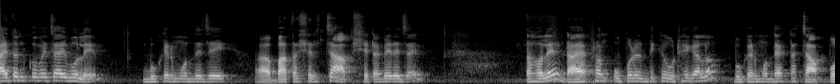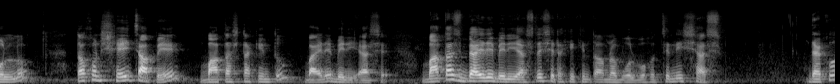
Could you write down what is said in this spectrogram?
আয়তন কমে যায় বলে বুকের মধ্যে যে বাতাসের চাপ সেটা বেড়ে যায়। তাহলে ডায়াফ্রাম উপরের দিকে উঠে গেল, বুকের মধ্যে একটা চাপ পড়ল। তখন সেই চাপে বাতাসটা কিন্তু বাইরে বেরিয়ে আসে। বাতাস বাইরে বেরিয়ে আসলে সেটাকে কিন্তু আমরা বলব হচ্ছে নিঃশ্বাস। দেখো,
